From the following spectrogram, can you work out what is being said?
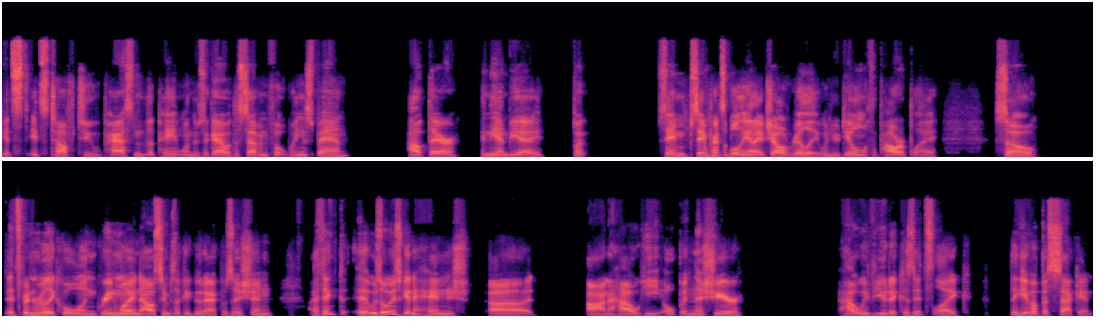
it's it's tough to pass into the paint when there's a guy with a seven foot wingspan out there in the NBA. But same same principle in the NHL, really, when you're dealing with a power play. So it's been really cool. And Greenway now seems like a good acquisition. I think it was always going to hinge uh, on how he opened this year, how we viewed it, because it's like they gave up a second,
